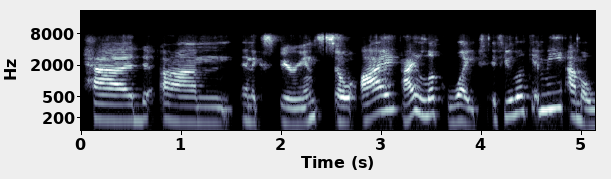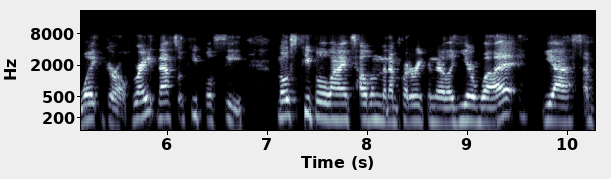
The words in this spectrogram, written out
had um, an experience. So I I look white. If you look at me, I'm a white girl, right? That's what people see. Most people, when I tell them that I'm Puerto Rican, they're like, "You're what?" Yes, I'm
